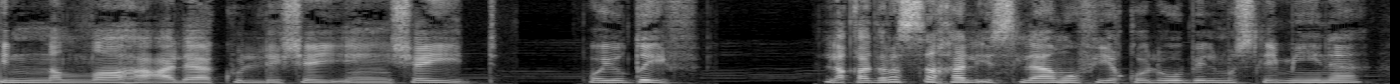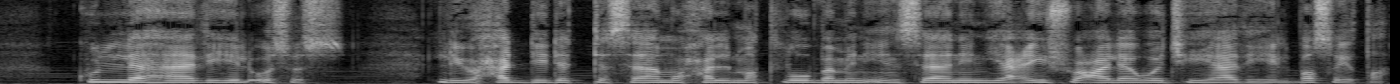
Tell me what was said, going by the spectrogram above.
إن الله على كل شيء شهيد. ويضيف لقد رسخ الإسلام في قلوب المسلمين كل هذه الأسس ليحدد التسامح المطلوب من إنسان يعيش على وجه هذه البسيطة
